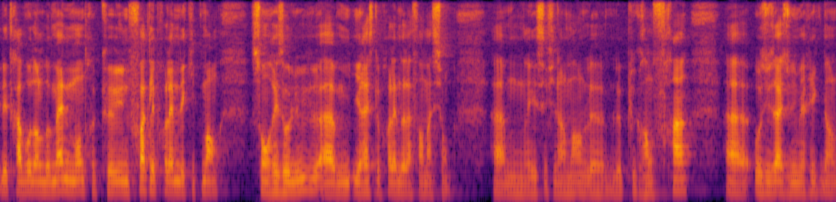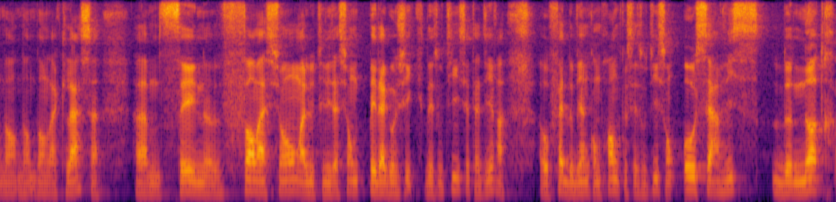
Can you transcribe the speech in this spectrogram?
les, travaux dans le domaine montrent qu'une fois que les problèmes d'équipement sont résolus, il reste le problème de la formation. et c'est finalement le, plus grand frein aux usages du numérique dans, la classe. Euh, c'est une formation à l'utilisation pédagogique des outils, c'est-à-dire au fait de bien comprendre que ces outils sont au service de notre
